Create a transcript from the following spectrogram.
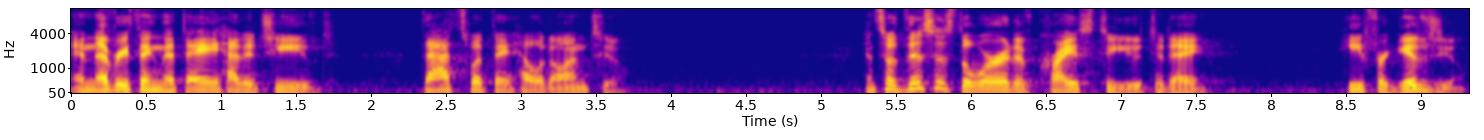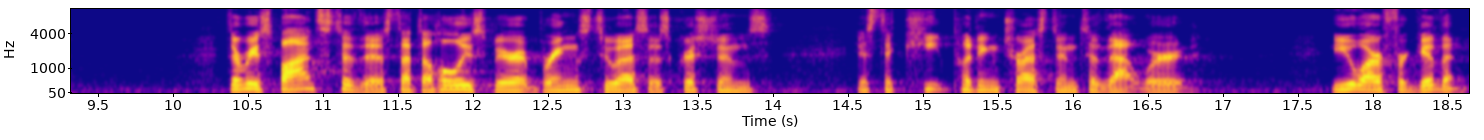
and everything that they had achieved. That's what they held on to. And so, this is the word of Christ to you today. He forgives you. The response to this that the Holy Spirit brings to us as Christians is to keep putting trust into that word. You are forgiven.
